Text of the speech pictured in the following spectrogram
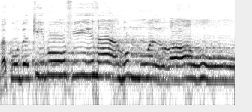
فكبكبوا فيها هم والغاوون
